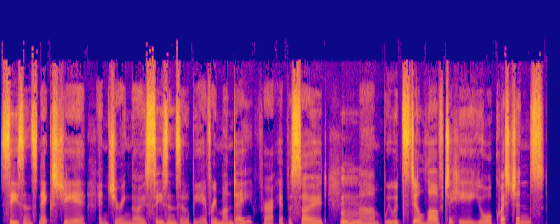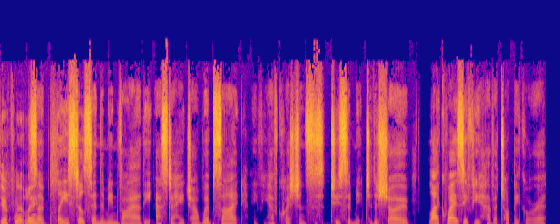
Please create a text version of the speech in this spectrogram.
seasons next year. And during those seasons, it'll be every Monday for our episode. Um, we would still love to hear your questions. Definitely. So please still send them in via the Aster HR website if you have questions to submit to the show. Likewise, if you have a topic or a,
